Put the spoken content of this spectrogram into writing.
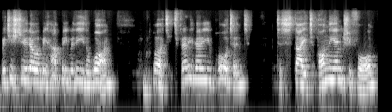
British Judo will be happy with either one, but it's very, very important to state on the entry form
